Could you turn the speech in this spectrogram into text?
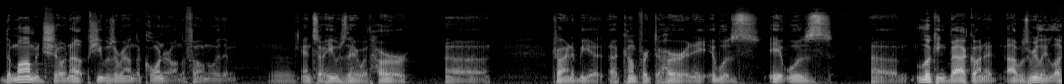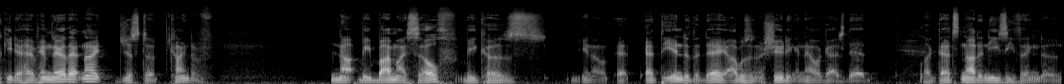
the mom had shown up. She was around the corner on the phone with him, and so he was there with her, uh, trying to be a, a comfort to her. And it, it was it was um, looking back on it, I was really lucky to have him there that night, just to kind of not be by myself because you know at at the end of the day, I was in a shooting and now a guy's dead. Like that's not an easy thing to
